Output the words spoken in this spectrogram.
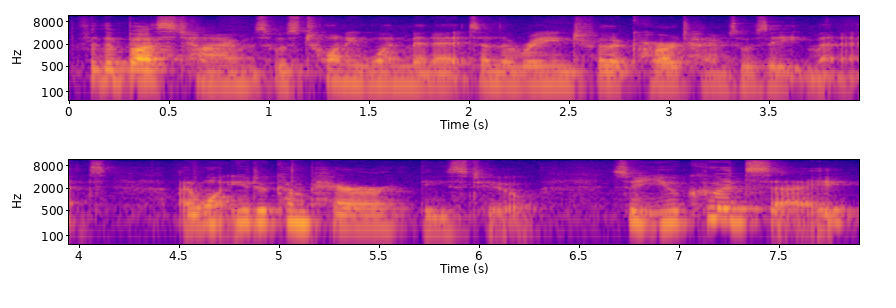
for the bus times was 21 minutes and the range for the car times was 8 minutes. I want you to compare these two. So you could say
